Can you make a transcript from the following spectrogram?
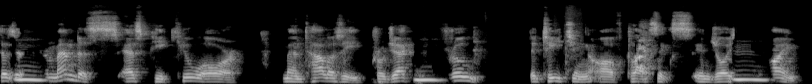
There's Mm. a tremendous SPQR mentality projected Mm. through the teaching of classics in Joyce's Mm. time,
